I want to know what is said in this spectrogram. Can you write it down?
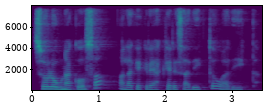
solo una cosa a la que creas que eres adicto o adicta.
